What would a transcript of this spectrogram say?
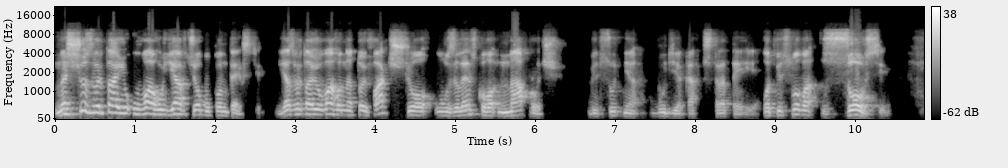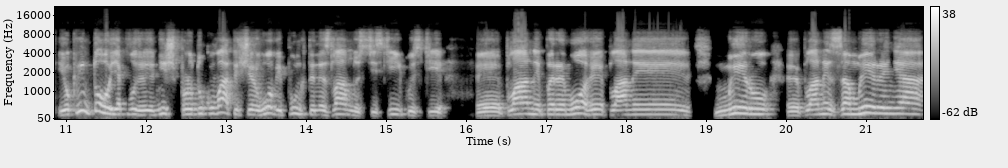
На що звертаю увагу я в цьому контексті? Я звертаю увагу на той факт, що у Зеленського напроч відсутня будь-яка стратегія. От від слова зовсім. І окрім того, як ніж продукувати чергові пункти незламності, стійкості, е, плани перемоги, плани миру, е, плани замирення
